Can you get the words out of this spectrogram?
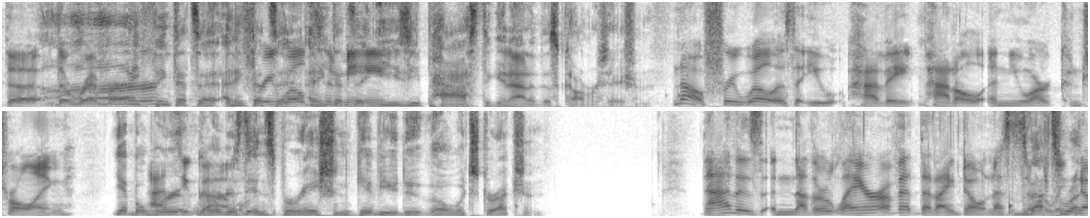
the the river. I think that's a. I think Free that's a. I think that's an easy pass to get out of this conversation. no free will is that you have a paddle and you are controlling. Yeah, but where where does the inspiration give you to go which direction? That is another layer of it that I don't necessarily what- know.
